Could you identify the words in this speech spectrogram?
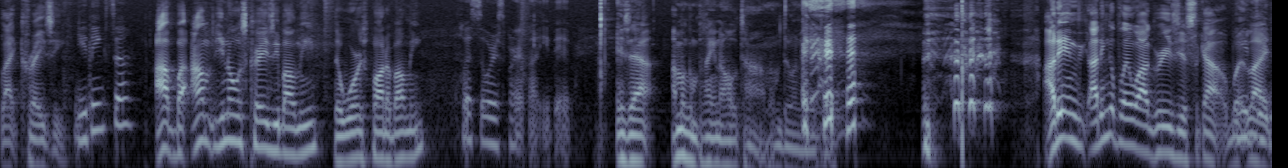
like crazy. You think so? I, but I'm, you know what's crazy about me? The worst part about me What's the worst part about you, babe? is that I'm gonna complain the whole time I'm doing it. I didn't, I didn't complain while I greased your scalp, but you like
